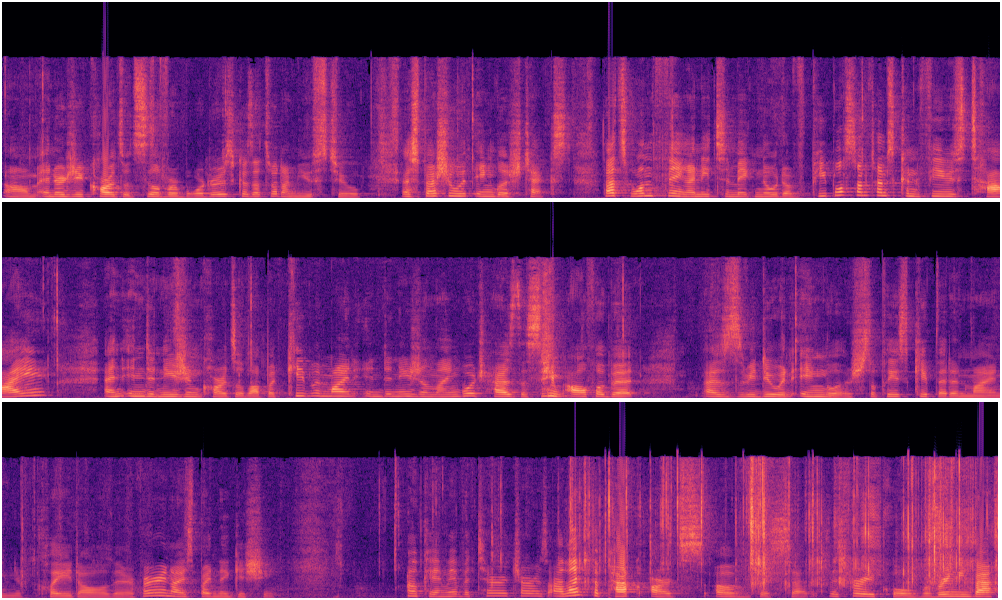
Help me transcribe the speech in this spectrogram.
um, energy cards with silver borders, because that's what I'm used to, especially with English text. That's one thing I need to make note of. People sometimes confuse Thai and Indonesian cards a lot, but keep in mind Indonesian language has the same alphabet as we do in English, so please keep that in mind. Your Claydol there, very nice by Negishi. Okay, we have a Tera Charizard. I like the pack arts of this set. It's very cool. We're bringing back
